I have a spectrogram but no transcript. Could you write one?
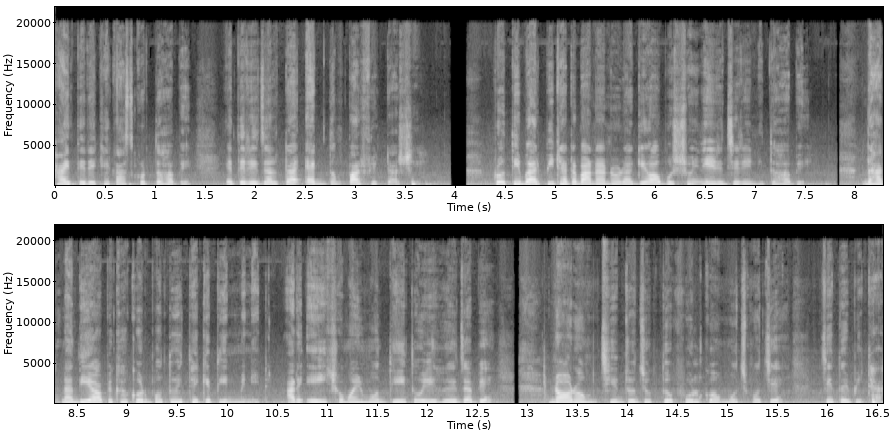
হাইতে রেখে কাজ করতে হবে, এতে রেজাল্টটা একদম পারফেক্ট আসে। প্রতিবার পিঠাটা বানানোর আগে অবশ্যই নেড়ে চেড়ে নিতে হবে। ঢাকনা দিয়ে অপেক্ষা করব দুই থেকে তিন মিনিট, আর এই সময়ের মধ্যেই তৈরি হয়ে যাবে নরম, ছিদ্রযুক্ত ফুলকো মুচমুচে চিতই পিঠা।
